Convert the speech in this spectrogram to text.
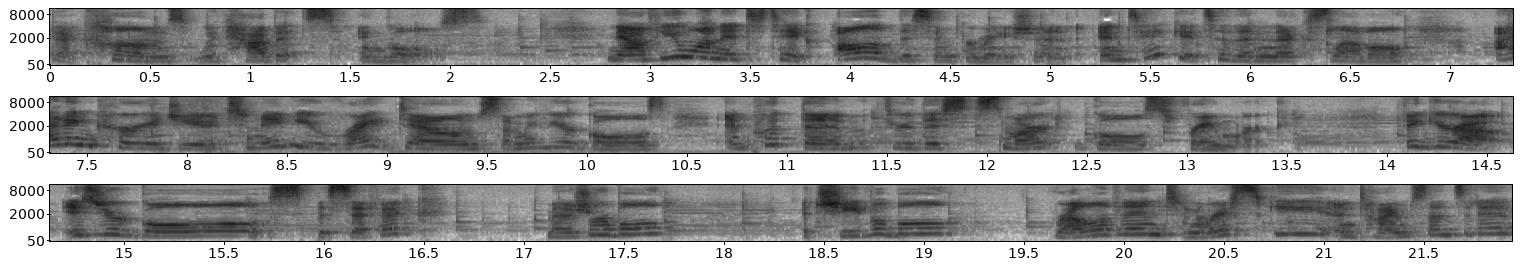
that comes with habits and goals. Now, if you wanted to take all of this information and take it to the next level, I'd encourage you to maybe write down some of your goals and put them through this SMART goals framework. Figure out, is your goal specific, measurable, achievable, relevant and risky and time sensitive?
